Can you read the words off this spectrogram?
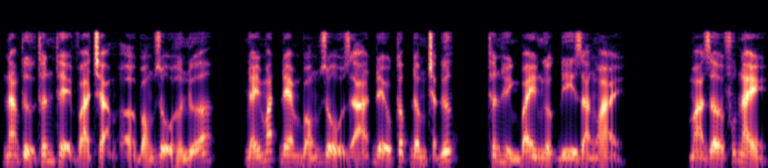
Nam tử thân thể va chạm ở bóng rổ hơn nữa, nháy mắt đem bóng rổ giá đều cấp đâm chặt đứt, thân hình bay ngược đi ra ngoài. Mà giờ phút này,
